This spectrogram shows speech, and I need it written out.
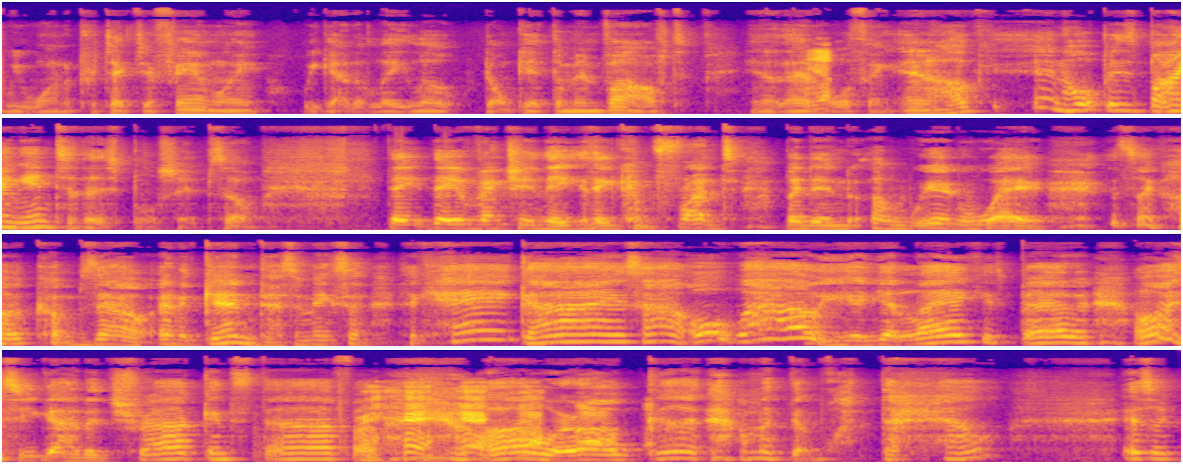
We want to protect your family. We got to lay low. Don't get them involved. You know that Yep. whole thing." And Huck and Hope is buying into this bullshit. So they they eventually they, they confront but in a weird way it's like huck comes out and again doesn't make sense like hey guys oh wow your, your leg is better oh i see you got a truck and stuff oh, oh, we're all good i'm like what the hell it's like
